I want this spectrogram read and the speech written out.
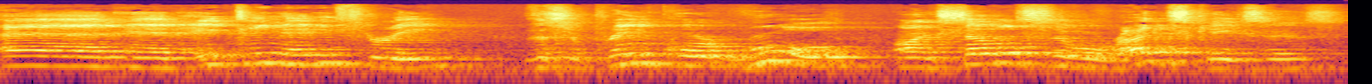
And in 1883, the Supreme Court ruled on several civil rights cases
